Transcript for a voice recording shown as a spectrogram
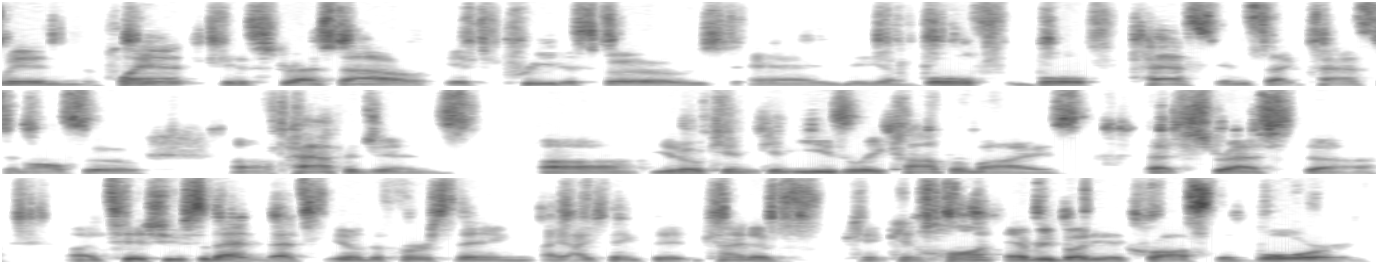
when the plant is stressed out, it's predisposed, and you know both both pests, insect pests, and also uh, pathogens uh, you know, can can easily compromise that stressed uh, uh, tissue. So that that's you know the first thing I, I think that kind of can, can haunt everybody across the board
